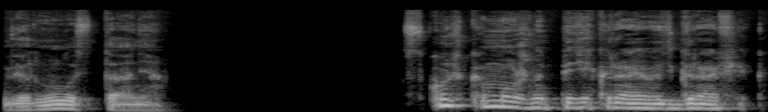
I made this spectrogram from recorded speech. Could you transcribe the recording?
Вернулась Таня. «Сколько можно перекраивать график?»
